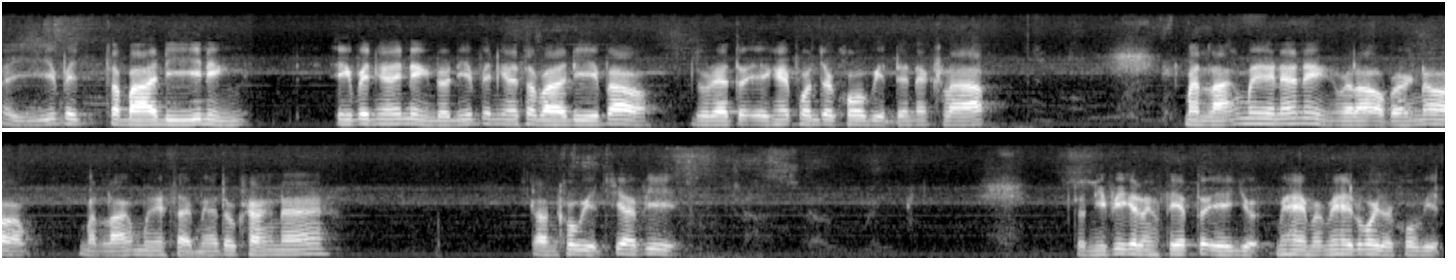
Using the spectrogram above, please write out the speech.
ไอ้ไปสบายดีหนึ่งเองเป็นไงหนึ่งเดี๋ยวนี้เป็นไงสบายดีเปล่าดูแลตัวเองให้พ้นจากโควิดด้วยนะครับหมั่นล้างมือนะหนึ่งเวลาออกไปข้างนอกหมั่นล้างมือใส่แมสทุกครั้งนะการโควิดเชื่อพี่ตอนนี้พี่กำลังเซฟตัวเองอยู่ไม่ให้มันไม่ให้โรคจากโควิด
